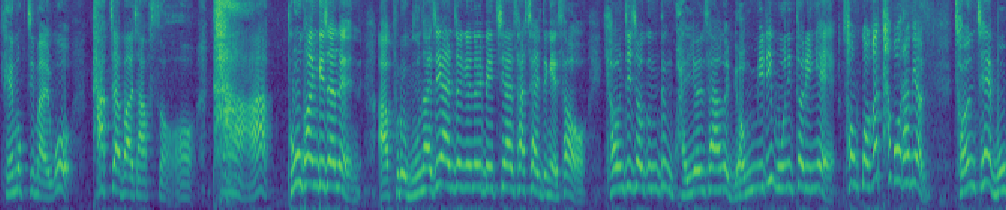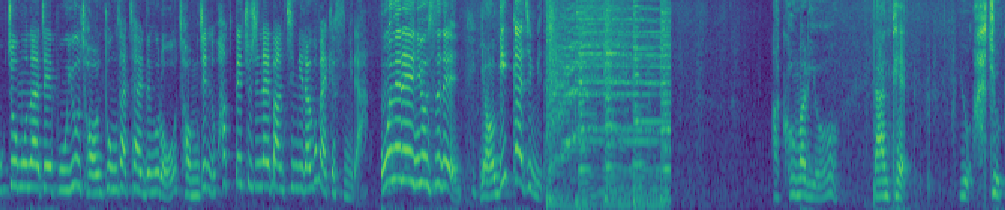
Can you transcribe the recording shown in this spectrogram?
개 먹지 말고 닭 잡아 잡서. 닭. 도 관계자는 앞으로 문화재 안전견을 배치한 사찰 등에서 현지 적응 등 관련 사항을 면밀히 모니터링해 성과가 탁월하면 전체 목조 문화재 보유 전통 사찰 등으로 점진 확대 추진할 방침이라고 밝혔습니다. 오늘의 뉴스는 여기까지입니다. 아, 그 말이요. 나한테 요 아주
